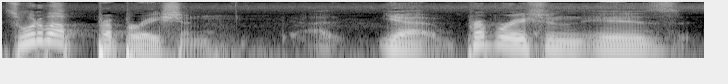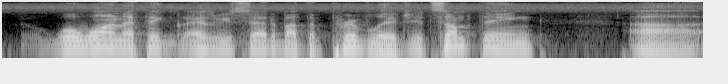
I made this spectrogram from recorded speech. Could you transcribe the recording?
So what about preparation? yeah, preparation is well. One, I think, as we said about the privilege, it's something uh,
